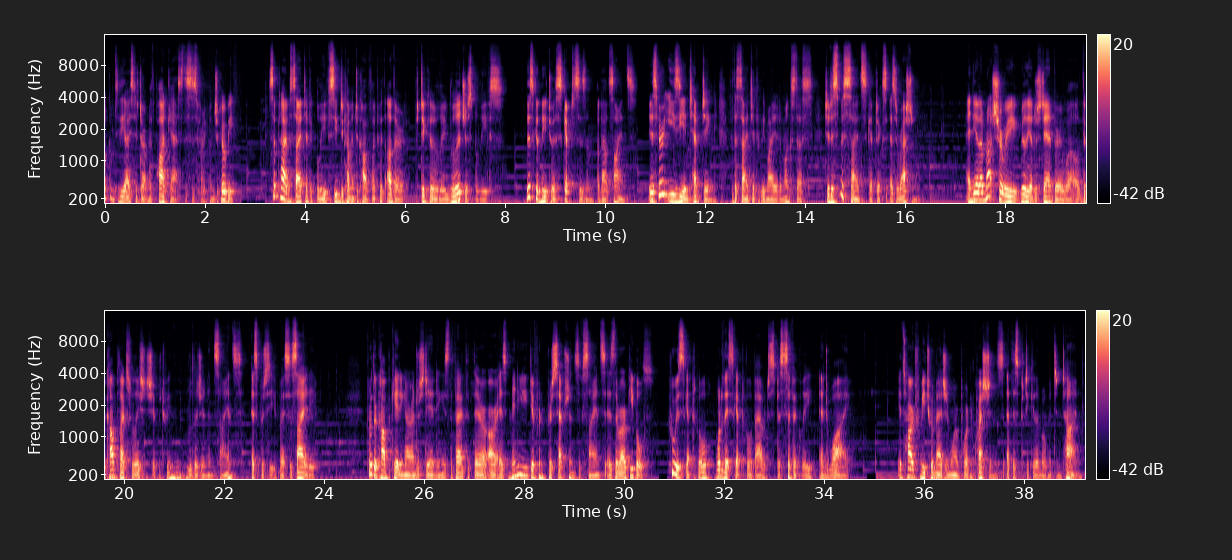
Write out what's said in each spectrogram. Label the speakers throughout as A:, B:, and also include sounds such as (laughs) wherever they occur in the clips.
A: Welcome to the ICE at Dartmouth podcast. This is Franklin Jacoby. Sometimes scientific beliefs seem to come into conflict with other, particularly religious beliefs. This can lead to a skepticism about science. It is very easy and tempting for the scientifically minded amongst us to dismiss science skeptics as irrational. And yet, I'm not sure we really understand very well the complex relationship between religion and science as perceived by society. Further complicating our understanding is the fact that there are as many different perceptions of science as there are peoples. Who is skeptical? What are they skeptical about, specifically, and why? It's hard for me to imagine more important questions at this particular moment in time.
